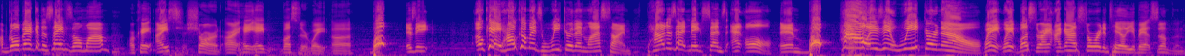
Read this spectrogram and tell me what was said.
I'm going back in the safe zone, mom. Okay, ice shard. All right, hey, hey, Buster. Wait, uh, boop. Is he? Okay, how come it's weaker than last time? How does that make sense at all? And boop. How is it weaker now? Wait, wait, Buster, I, I got a story to tell you about something.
